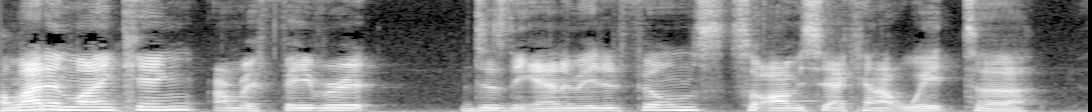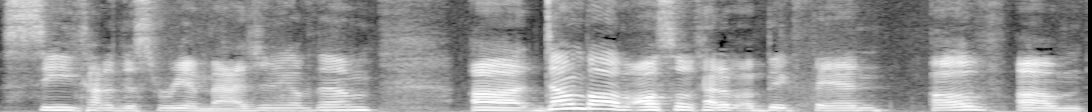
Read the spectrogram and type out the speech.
Aladdin, Lion King are my favorite Disney animated films, so obviously I cannot wait to see kind of this reimagining of them. Uh, Dumbo, I'm also kind of a big fan of. Um,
